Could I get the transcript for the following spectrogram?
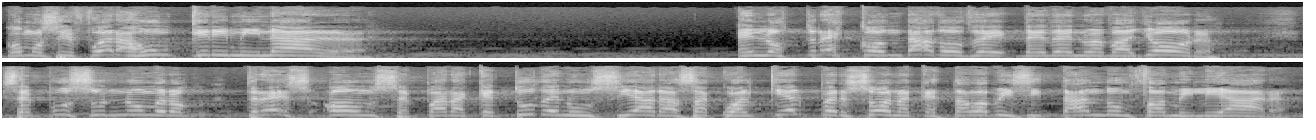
Como si fueras un criminal. En los tres condados de, de Nueva York se puso un número 311 para que tú denunciaras a cualquier persona que estaba visitando un familiar.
